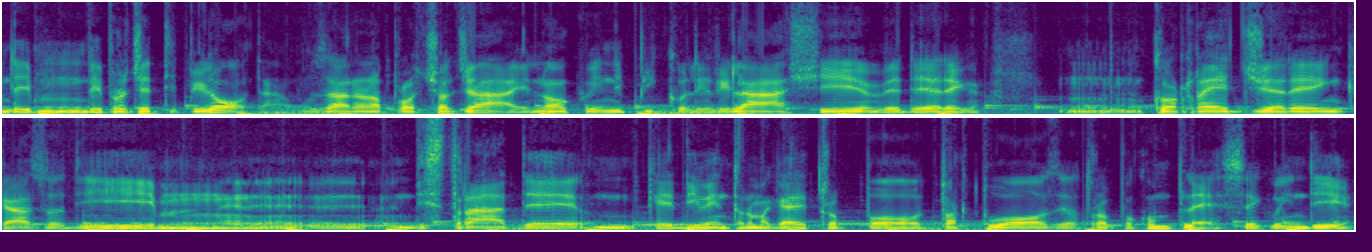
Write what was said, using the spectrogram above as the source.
dei, dei, progetti pilota, usare un approccio agile, no? quindi piccoli rilasci, vedere, mh, mm, correggere in caso di, mh, mm, eh, di, strade mm, che diventano magari troppo tortuose o troppo complesse, quindi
